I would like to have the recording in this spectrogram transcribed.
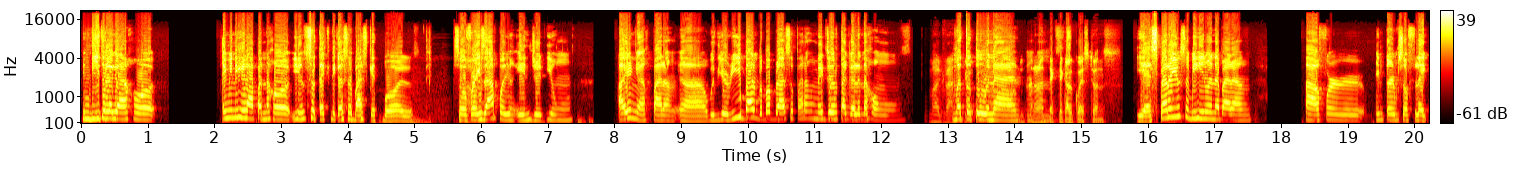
hindi talaga ako, I mean, nahihirapan ako yung sa technical sa basketball. So, for example, yung injured, yung, ayun nga, parang uh, with your rebound, blah, blah, blah. So, parang medyo tagalan akong Mag-grasp matutunan. Yung, ano ng Mm-mm. technical questions. Yes, pero yung sabihin mo na parang uh, for in terms of like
